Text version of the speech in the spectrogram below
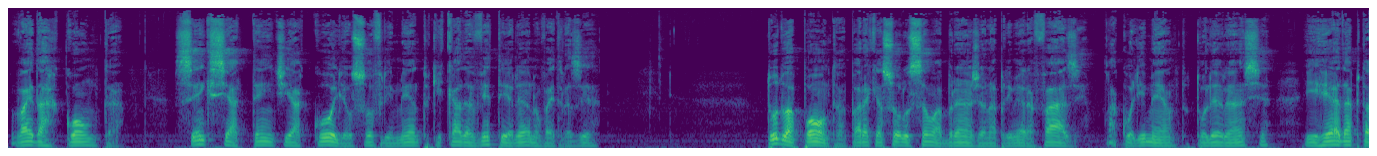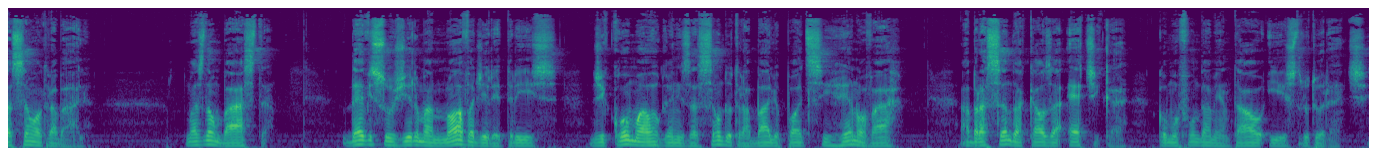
vai dar conta, sem que se atente e acolha o sofrimento que cada veterano vai trazer? Tudo aponta para que a solução abranja, na primeira fase, acolhimento, tolerância e readaptação ao trabalho. Mas não basta. Deve surgir uma nova diretriz de como a organização do trabalho pode se renovar, abraçando a causa ética como fundamental e estruturante.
